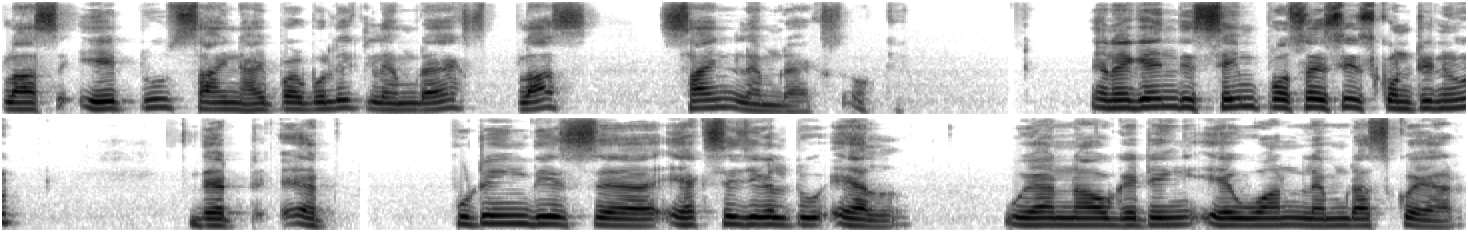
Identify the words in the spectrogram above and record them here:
plus a2 sin hyperbolic lambda x plus sin lambda x okay. And again the same process is continued that at putting this uh, x is equal to L we are now getting a1 lambda square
